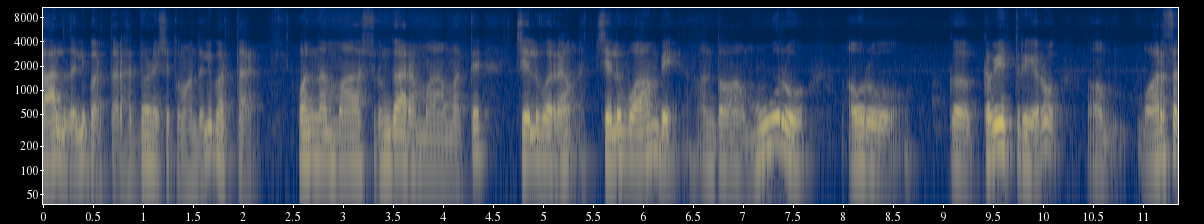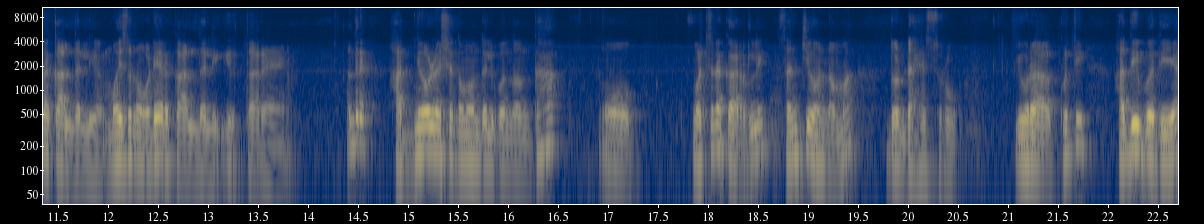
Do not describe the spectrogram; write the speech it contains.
ಕಾಲದಲ್ಲಿ ಬರ್ತಾರೆ, ಹದಿನೇಳನೇ ಶತಮಾನದಲ್ಲಿ ಬರ್ತಾರೆ. ಹೊನ್ನಮ್ಮ, ಶೃಂಗಾರಮ್ಮ ಮತ್ತು ಚೆಲುವರ, ಚೆಲುವಾಂಬೆ ಅಂತ ಮೂರು ಅವರು ಕ, ಕವಯಿತ್ರಿಯರು ಅರಸರ ಕಾಲದಲ್ಲಿ, ಮೈಸೂರಿನ ಒಡೆಯರ ಕಾಲದಲ್ಲಿ ಇರ್ತಾರೆ. ಅಂದರೆ ಹದಿನೇಳನೇ ಶತಮಾನದಲ್ಲಿ ಬಂದಂತಹ ವಚನಕಾರರಲ್ಲಿ ಸಂಚಿ ಹೊನ್ನಮ್ಮ ದೊಡ್ಡ ಹೆಸರು. ಇವರ ಕೃತಿ ಹದಿಬದಿಯ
